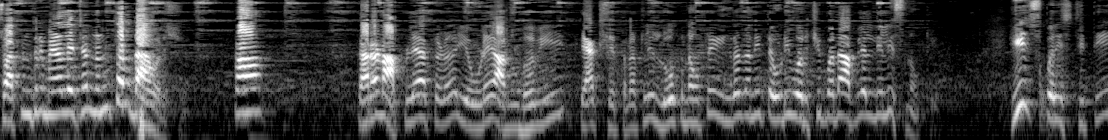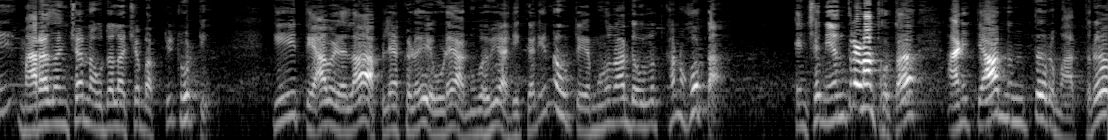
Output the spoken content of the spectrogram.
स्वातंत्र्य मिळाल्याच्या नंतर दहा वर्ष. का? कारण आपल्याकडं एवढे अनुभवी त्या क्षेत्रातले लोक नव्हते इंग्रजांनी तेवढी वरची पदं आपल्याला दिलीच नव्हती. हीच परिस्थिती महाराजांच्या नौदलाच्या बाबतीत होती की त्यावेळेला आपल्याकडे एवढे अनुभवी अधिकारी नव्हते. म्हणून हा दौलत खान होता. त्यांच्या नियंत्रणात होता आणि त्यानंतर मात्र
